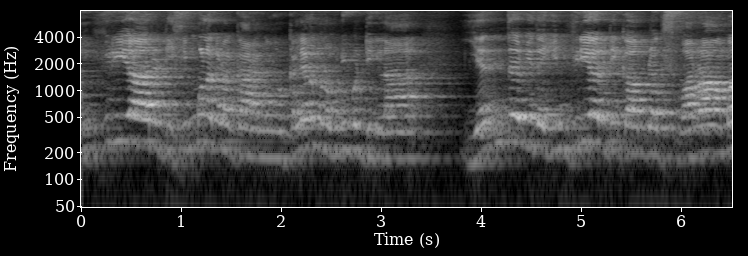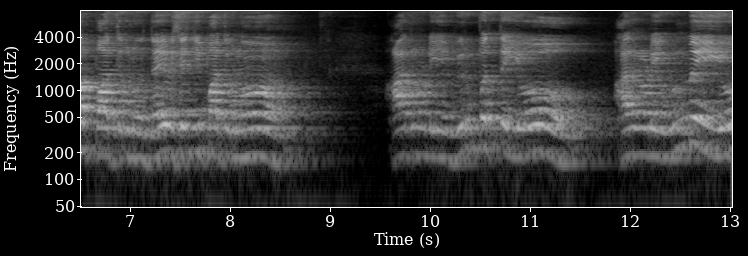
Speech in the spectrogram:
இன்ஃபீரியாரிட்டி சிம்மல கணக்காரங்க ஒரு கல்யாணம் பண்ண முடிவு பண்ணிட்டீங்களா? எந்த வித இன்ஃபீரியாரிட்டி காம்ப்ளெக்ஸ் வராமல் பார்த்துக்கணும். தயவு செஞ்சு பார்த்துக்கணும். அதனுடைய விருப்பத்தையோ அதனுடைய உண்மையையோ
